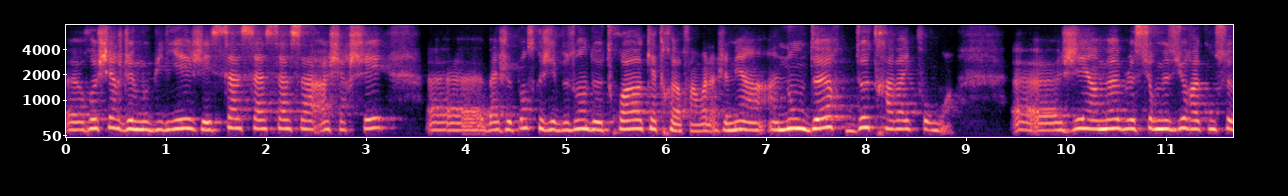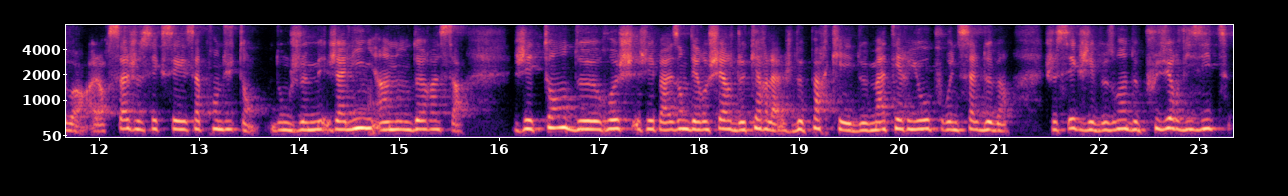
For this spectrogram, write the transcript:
Euh, recherche de mobilier, j'ai ça, ça, ça, ça à chercher. Euh, bah, je pense que j'ai besoin de 3-4 heures. Enfin voilà, je mets un, nombre d'heures de travail pour moi. Euh, j'ai un meuble sur mesure à concevoir. Alors ça, je sais que ça prend du temps. Donc j'aligne un nombre d'heures à ça. J'ai tant de j'ai par exemple des recherches de carrelage, de parquet, de matériaux pour une salle de bain. Je sais que j'ai besoin de plusieurs visites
